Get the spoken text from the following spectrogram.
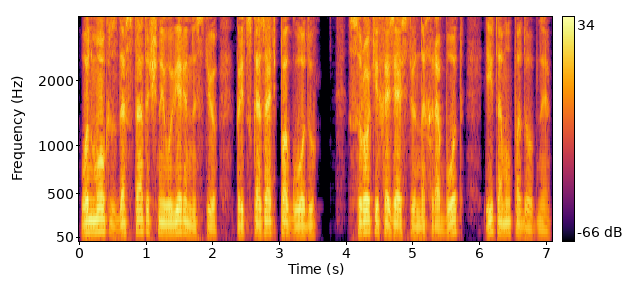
он мог с достаточной уверенностью предсказать погоду, сроки хозяйственных работ и тому подобное.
